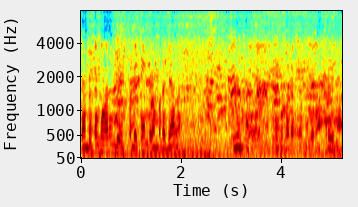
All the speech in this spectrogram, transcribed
SMP kan kemarin di pada SMP yang pada jalan. Ini pas pada terima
